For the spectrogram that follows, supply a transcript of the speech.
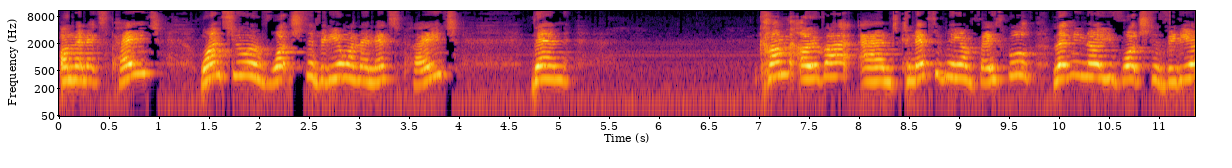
on the next page. Once you have watched the video on the next page, then come over and connect with me on Facebook. Let me know you've watched the video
